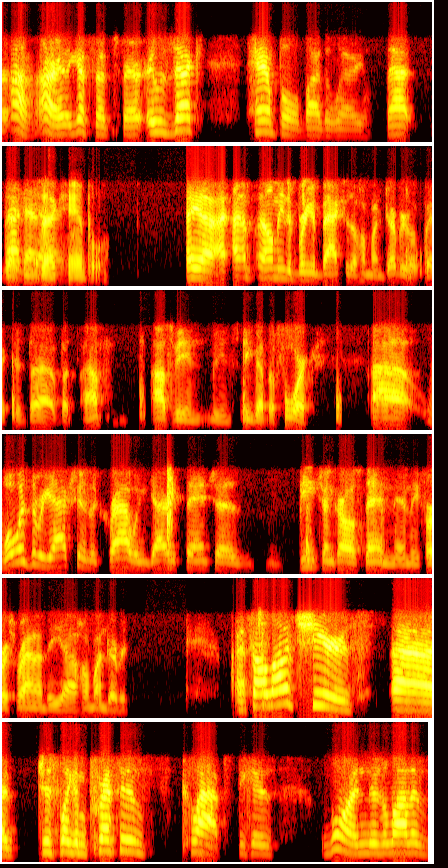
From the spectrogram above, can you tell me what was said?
Ah, all right. I guess that's fair. It was Zach Hample, by the way. That that Zach Ham- guy. Zach Campbell. Hey, uh, I, I don't mean to bring it back to the home run derby real quick, cause, uh, but I also we didn't, we didn't speak about before. Uh, what was the reaction of the crowd when Gary Sanchez beat Giancarlo Stanton in the first round of the uh, home run derby? I saw a lot of cheers, uh, just like impressive claps because one, there's a lot of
